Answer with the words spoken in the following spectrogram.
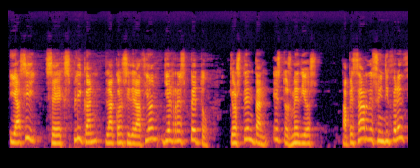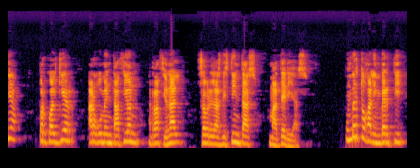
Y así se explican la consideración y el respeto que ostentan estos medios, a pesar de su indiferencia por cualquier argumentación racional sobre las distintas materias. Humberto Galimberti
